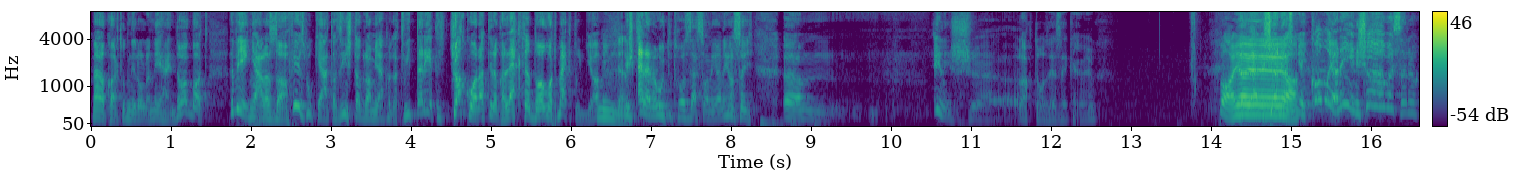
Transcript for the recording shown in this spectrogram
meg akar tudni róla néhány dolgot, végnyálazza a Facebookját, az Instagramját, meg a Twitterét, és gyakorlatilag a legtöbb dolgot megtudja. Mindent. És eleve úgy tud hozzászólni Janihoz, hogy öm, én is laktózérzékeny vagyok. Ba, ja, ja, ja, ja. azt mondja, komolyan én is elbeszarok.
